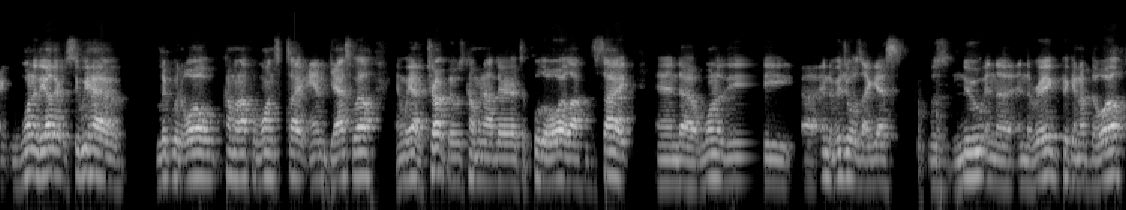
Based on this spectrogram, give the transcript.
I, one of the other. See, we have liquid oil coming off of one site and gas well, and we had a truck that was coming out there to pull the oil off of the site. And uh, one of the, the uh, individuals, I guess, was new in the in the rig picking up the oil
